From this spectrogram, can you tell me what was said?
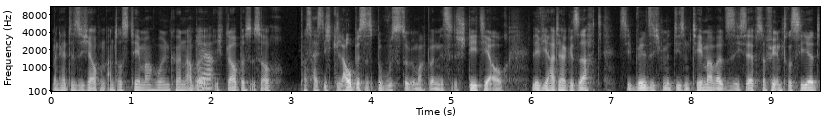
Man hätte sich auch ein anderes Thema holen können, aber ja. ich glaube, es ist auch was heißt, ich glaube, es ist bewusst so gemacht worden. Es steht ja auch. Livia hat ja gesagt, sie will sich mit diesem Thema, weil sie sich selbst dafür interessiert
